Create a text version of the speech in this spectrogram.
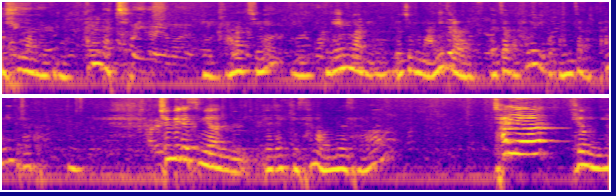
이 신랑은 그냥 하늘같이 음, 알았지? 음, 그게 옛말이고 요즘은 아니더라고. 여자가 하늘이고 남자가 땅이더라고. 음. 준비됐으면 여자 키 사나 올려서 차렷 경례.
